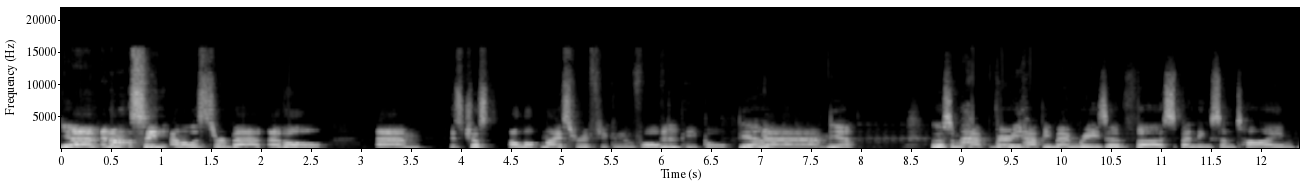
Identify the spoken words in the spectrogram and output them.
Yeah. Um, and I'm not saying analysts are bad at all. Um, it's just a lot nicer if you can involve the people. Yeah. Um, Yeah. I've got some hap- very happy memories of uh, spending some time,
